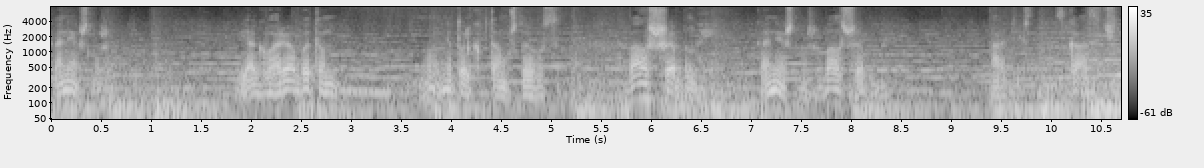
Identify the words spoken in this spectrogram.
конечно же. Я говорю об этом ну, не только потому, что его сын. волшебный, конечно же, волшебный артист, сказочный.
